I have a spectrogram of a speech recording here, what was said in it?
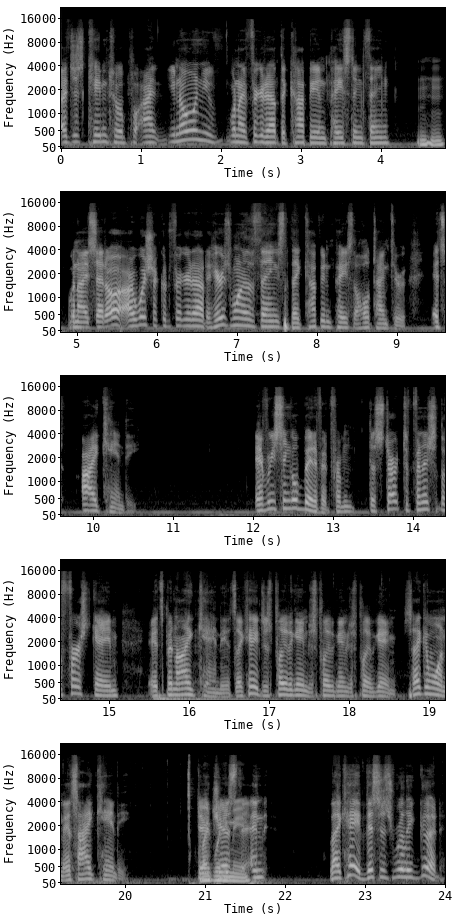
I just came to a point. I, you know when you when I figured out the copy and pasting thing. hmm When I said, "Oh, I wish I could figure it out." Here's one of the things that they copy and paste the whole time through. It's eye candy. Every single bit of it, from the start to finish of the first game, it's been eye candy. It's like, hey, just play the game, just play the game, just play the game. Second one, it's eye candy. They're Like, what do you just mean? and like, hey, this is really good.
